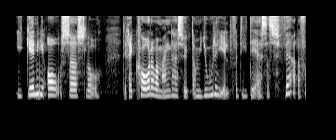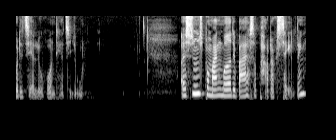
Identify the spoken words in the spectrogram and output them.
igen i år, så slår Det rekorder, hvor mange der har søgt om julehjælp, fordi det er så svært at få det til at løbe rundt her til jul. Og jeg synes på mange måder, det bare er så paradoxalt. Ikke?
